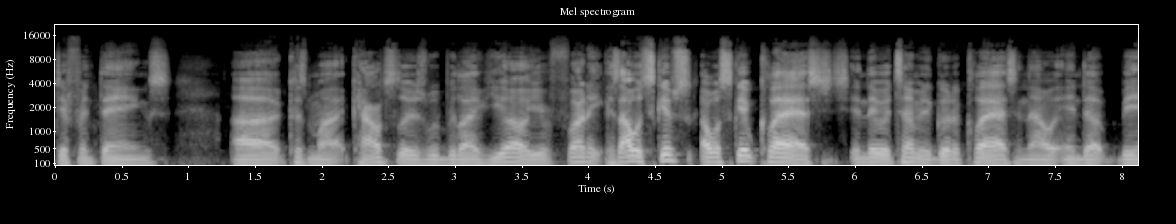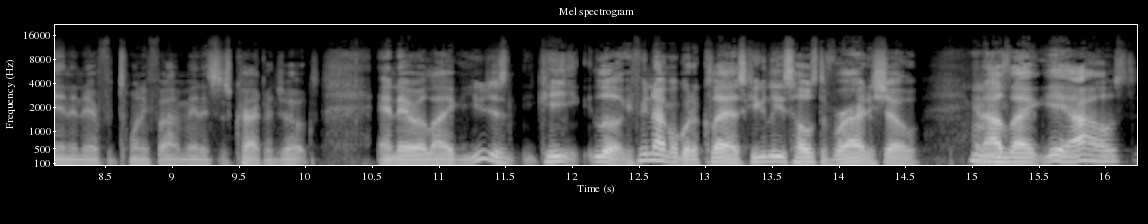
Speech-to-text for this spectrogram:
different things because my counselors would be like, yo, you're funny. Because I would skip, I would skip class, and they would tell me to go to class, and I would end up being in there for 25 minutes just cracking jokes. And they were like, you just can you, look if you're not gonna go to class, can you at least host a variety show? And I was like, yeah, I host.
